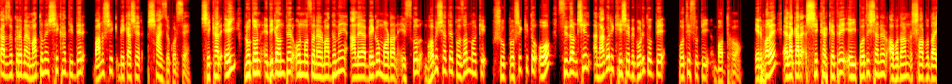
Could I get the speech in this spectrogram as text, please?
কার্যক্রমের মাধ্যমে শিক্ষার্থীদের মানসিক বিকাশের সাহায্য করছে। শিক্ষার এই নতুন দিগন্তের উন্মোচনের মাধ্যমে আলেয়া বেগম মডার্ন স্কুল ভবিষ্যতের প্রজন্মকে সুপ্রশিক্ষিত ও সৃজনশীল নাগরিক হিসেবে গড়ে তুলতে প্রতিশ্রুতিবদ্ধ। এর ফলে এলাকার শিক্ষার ক্ষেত্রে এই প্রতিষ্ঠানের অবদান সর্বদাই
